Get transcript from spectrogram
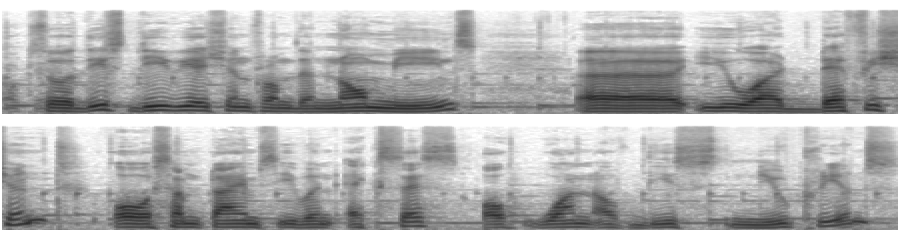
Okay. So this deviation from the norm means uh, you are deficient or sometimes even excess of one of these nutrients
